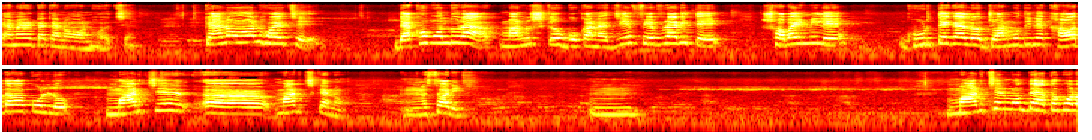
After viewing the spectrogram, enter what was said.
ক্যামেরাটা কেন অন হয়েছে? কেন অন হয়েছে? দেখো বন্ধুরা, মানুষ কেউ বোকা না। যে ফেব্রুয়ারিতে সবাই মিলে ঘুরতে গেল, জন্মদিনে খাওয়া দাওয়া করল, মার্চের মার্চ কেন? সরি মার্চের মধ্যে এত বড়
